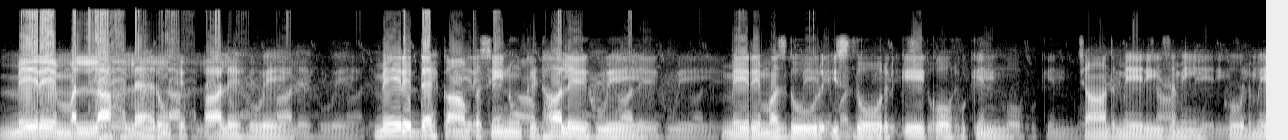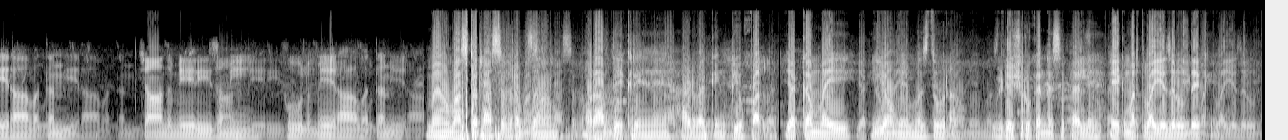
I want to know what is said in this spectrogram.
मेरे मल्लाह लहरों के पाले हुए मेरे दहकाम पसीनों के ढाले हुए मेरे मजदूर इस दौर के को हुकिन चाँद मेरी ज़मीन फूल मेरा वतन। चाँद मेरी ज़मीन फूल मेरा वतन। मैं हूँ मास्टर रासिफ रमज़ान और आप देख रहे हैं हार्ड वर्किंग पीपल यकम मई योम मजदूरा। वीडियो शुरू करने से पहले एक मरतबा ये ज़रूर देखें।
